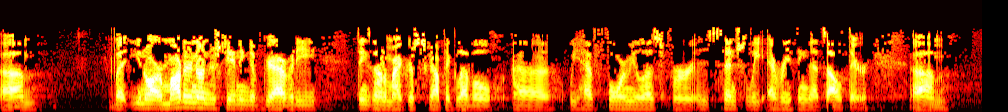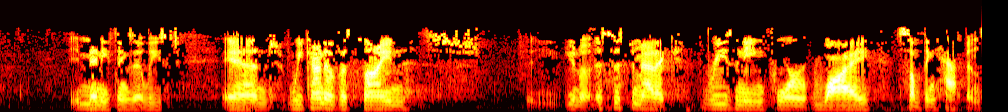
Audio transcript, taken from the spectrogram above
Um, but, you know, our modern understanding of gravity, things on a microscopic level, uh, we have formulas for essentially everything that's out there um, many things at least. And we kind of assign, you know, a systematic reasoning for why something happens,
